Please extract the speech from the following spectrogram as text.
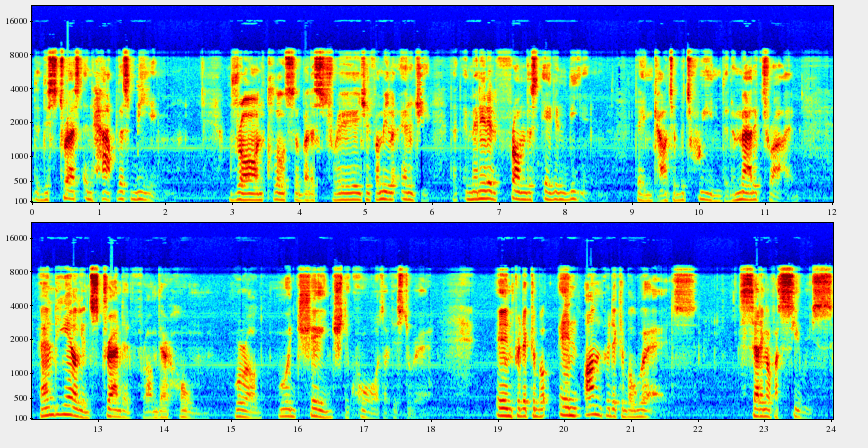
the distressed and hapless being. Drawn closer by the strange and familiar energy that emanated from this alien being, the encounter between the nomadic tribe and the aliens stranded from their home world would change the course of history in predictable in unpredictable ways, setting off a series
